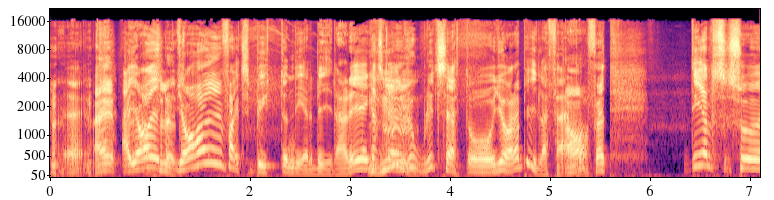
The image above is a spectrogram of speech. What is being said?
nej Ja, jag, absolut. jag har ju faktiskt bytt en del bilar. Det är ett ganska roligt sätt att göra bilaffär Ja. på. För att dels så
